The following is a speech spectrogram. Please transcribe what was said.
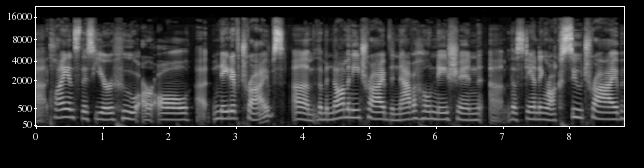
uh, clients this year who are all uh, native tribes um, the Menominee tribe, the Navajo Nation, um, the Standing Rock Sioux tribe.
